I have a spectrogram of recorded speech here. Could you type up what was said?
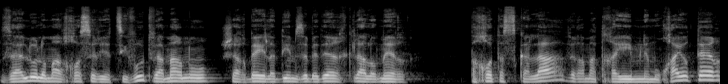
זה עלול לומר חוסר יציבות, ואמרנו שהרבה ילדים זה בדרך כלל אומר פחות השכלה ורמת חיים נמוכה יותר.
